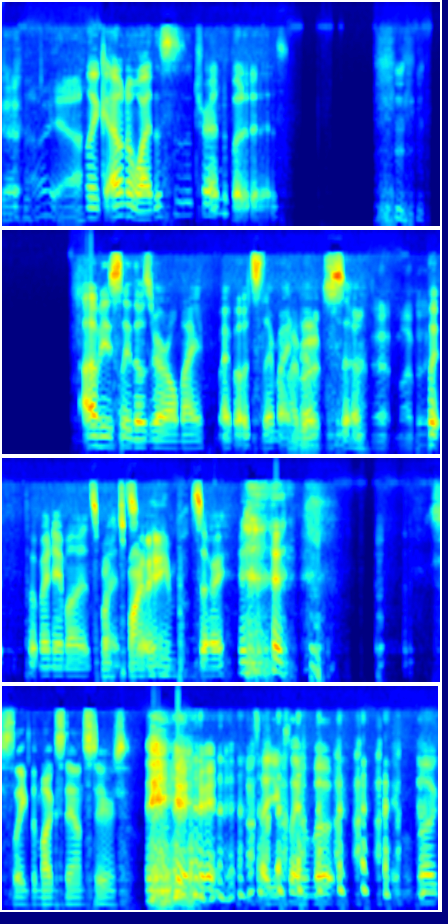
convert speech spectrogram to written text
Yeah. oh yeah. Like, I don't know why this is a trend, but it is. Obviously, those are all my, my boats. They're my, My notes, boats, so Yeah, my boat. put put my name on it. It's mine. it's my sorry. name. Sorry. Just like the mugs downstairs. That's how you claim a boat. Claim a mug.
